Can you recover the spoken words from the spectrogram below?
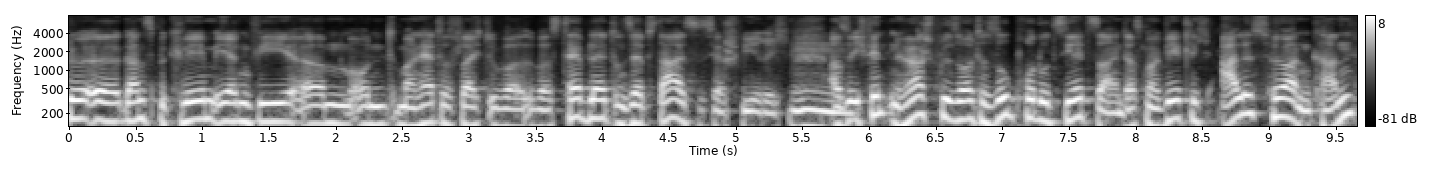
äh, ganz bequem irgendwie ähm, und man hört es vielleicht über, über das Tablet und selbst da ist es ja schwierig. Mm. Also ich finde, ein Hörspiel sollte so produziert sein, dass man wirklich alles hören kann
